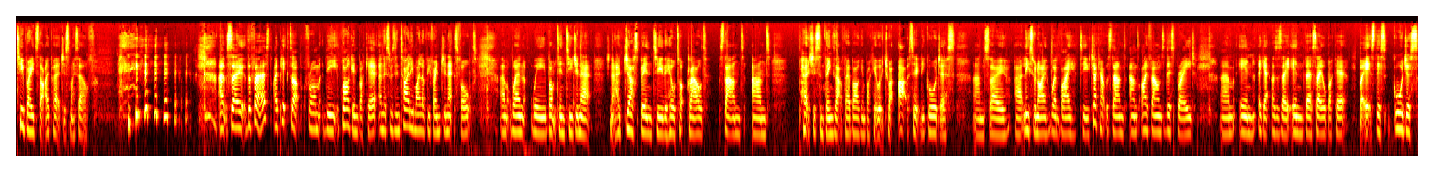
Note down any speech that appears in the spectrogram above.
two braids that I purchased myself. Um, so the first I picked up from the bargain bucket and this was entirely my lovely friend Jeanette's fault. Um, when we bumped into Jeanette, Jeanette had just been to the Hilltop Cloud stand and purchased some things out of their bargain bucket which were absolutely gorgeous and so uh, Lisa and I went by to check out the stand and I found this braid um, in again as I say in their sale bucket but it's this gorgeous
